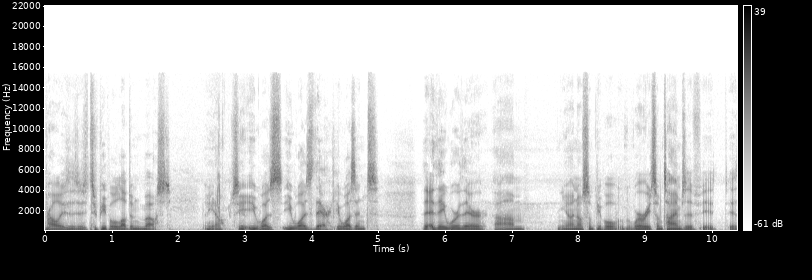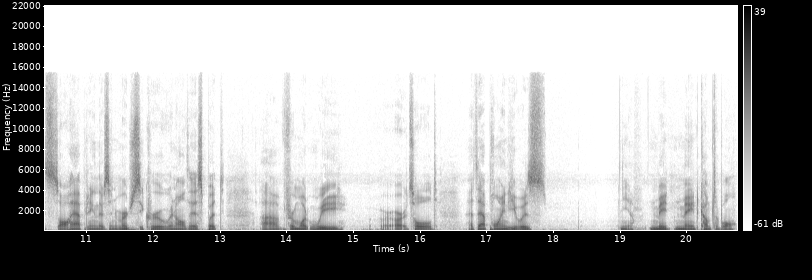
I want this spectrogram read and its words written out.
probably the two people who loved him the most. You know, so he was he was there. He wasn't. They, they were there. Um, you know, I know some people worry sometimes if it, it's all happening. There's an emergency crew and all this, but uh, from what we are, told, at that point he was, you know, made made comfortable,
